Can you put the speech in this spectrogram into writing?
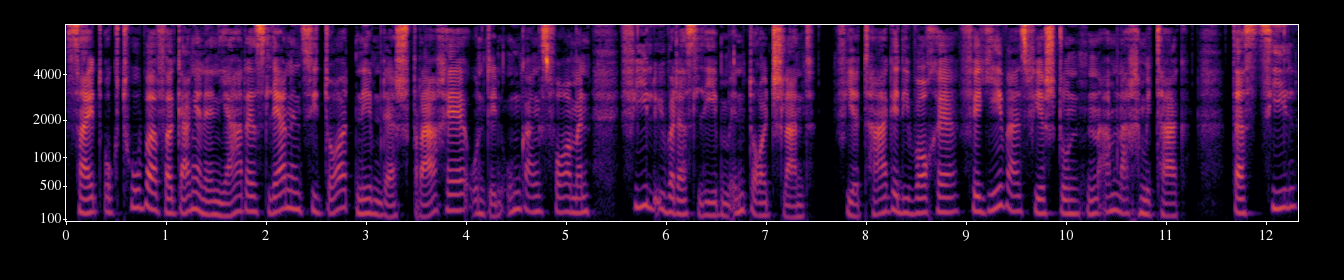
Seit Oktober vergangenen Jahres lernen sie dort neben der Sprache und den Umgangsformen viel über das Leben in Deutschland. Vier Tage die Woche für jeweils vier Stunden am Nachmittag. Das Ziel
